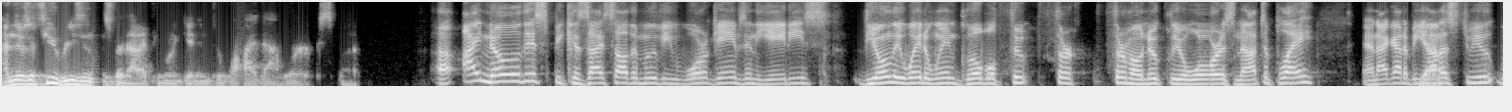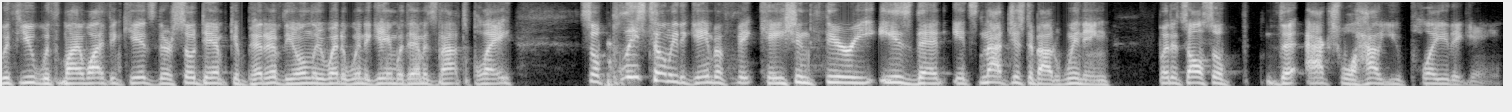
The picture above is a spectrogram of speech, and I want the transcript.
And there's a few reasons for that if you want to get into why that works. But uh, I know this because I saw the movie War Games in the 80s. The only way to win global th- th- thermonuclear war is not to play. And I got to be yeah. honest with you, with my wife and kids, they're so damn competitive. The only way to win a game with them is not to play. So please tell me the gamification theory is that it's not just about winning, but it's also the actual how you play the game.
